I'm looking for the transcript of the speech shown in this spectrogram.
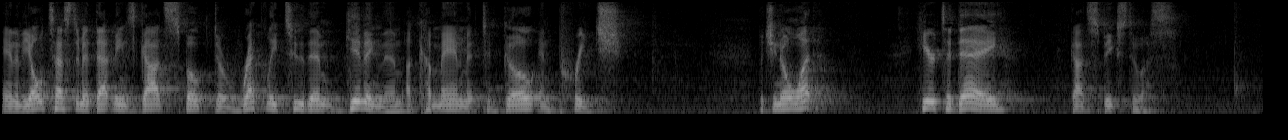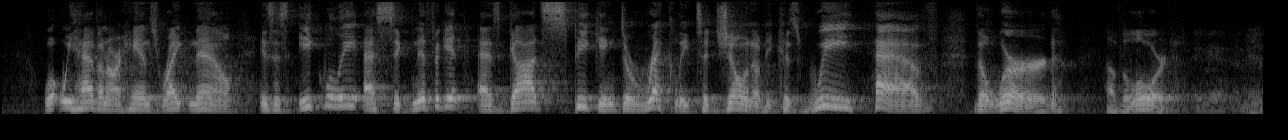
And in the Old Testament, that means God spoke directly to them, giving them a commandment to go and preach. But you know what? Here today, God speaks to us. What we have in our hands right now is as equally as significant as God speaking directly to Jonah because we have the word of the Lord. Amen.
